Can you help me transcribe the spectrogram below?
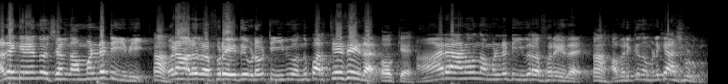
അതെങ്ങനെയാന്ന് വെച്ചാൽ നമ്മളുടെ ടി വി ഒരാൾ റെഫർ ചെയ്ത് ഇവിടെ ടി വി വന്ന് പർച്ചേസ് ചെയ്താൽ ഓക്കെ ആരാണോ നമ്മളുടെ ടി വി റെഫർ ചെയ്തത് അവർക്ക് നമ്മൾ ക്യാഷ് കൊടുക്കും?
